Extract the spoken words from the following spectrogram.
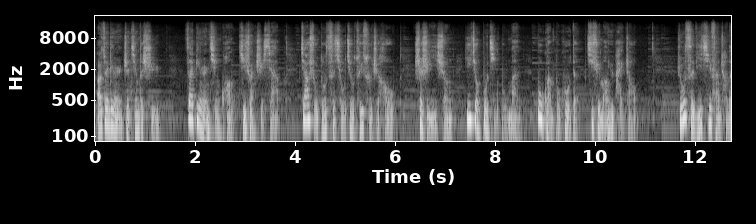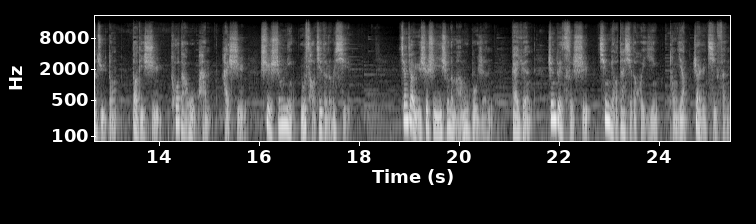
而最令人震惊的是。在病人情况急转直下，家属多次求救催促之后，涉事医生依旧不紧不慢、不管不顾地继续忙于拍照。如此离奇反常的举动，到底是托大误判，还是视生命如草芥的冷血？相较于涉事医生的麻木不仁，该院针对此事轻描淡写的回应，同样让人气愤。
